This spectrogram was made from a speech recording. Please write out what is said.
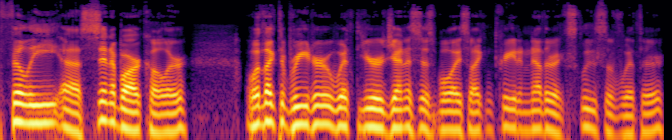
filly uh, Cinnabar color. I would like to breed her with your Genesis boy so I can create another exclusive with her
